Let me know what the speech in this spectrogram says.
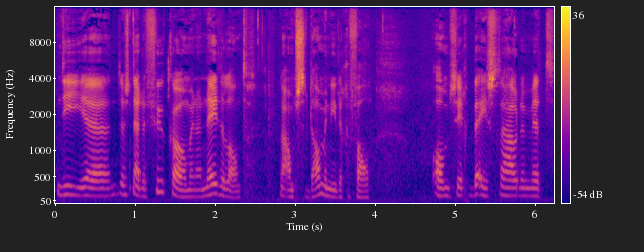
die dus naar de VU komen, naar Nederland naar Amsterdam in ieder geval, om zich bezig te houden met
